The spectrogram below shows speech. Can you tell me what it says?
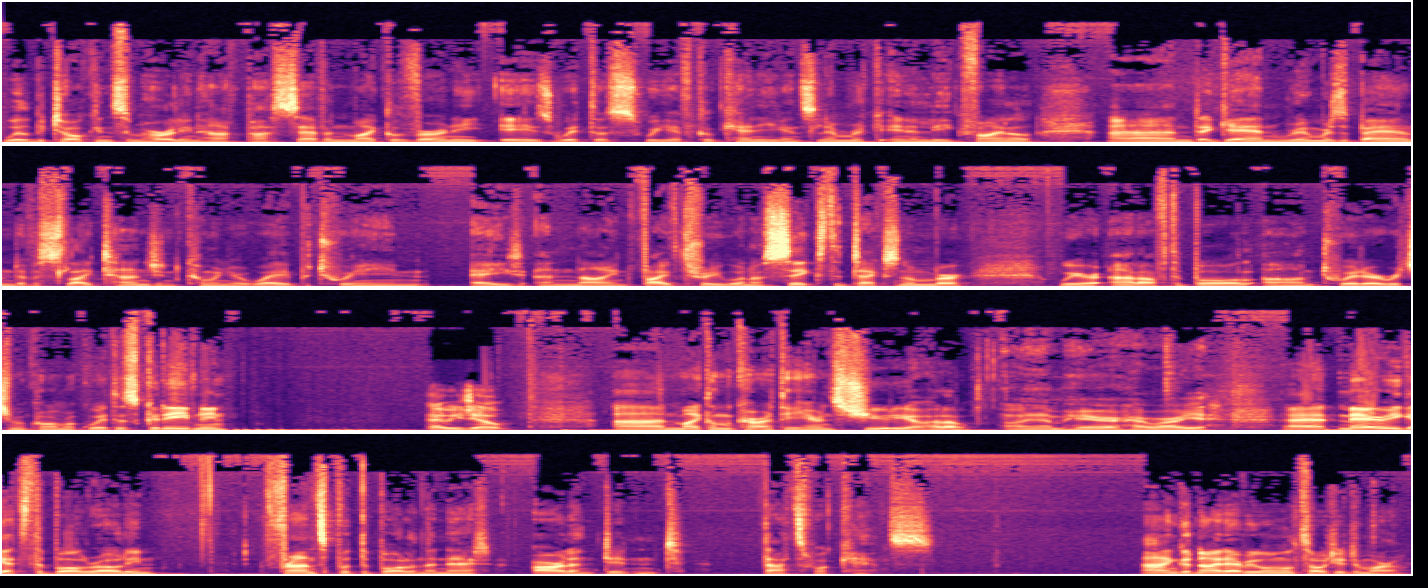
We'll be talking some hurling half past seven. Michael Verney is with us. We have Kilkenny against Limerick in a league final. And again, rumours abound of a slight tangent coming your way between 8 and 9. 53106, the text number. We are at Off the Ball on Twitter. Richie McCormack with us. Good evening. How are you, Joe? And Michael McCarthy here in studio. Hello. I am here. How are you? Uh, Mary gets the ball rolling. France put the ball in the net. Ireland didn't. That's what counts. And good night, everyone. We'll talk to you tomorrow.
